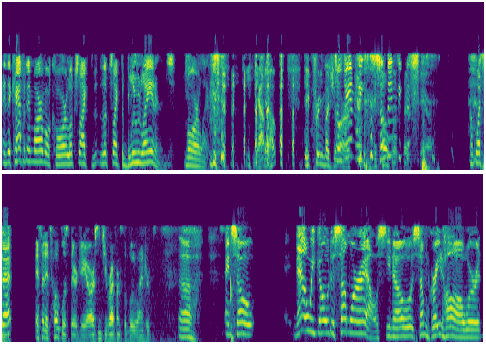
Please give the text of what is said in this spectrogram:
and the Captain Marvel Corps looks like looks like the Blue Lanterns, more or less. Yep. Yep. They pretty much So are. then we, It's so then hopeless we, there, JR. what's that? I said it's hopeless there, JR, since you referenced the Blue Lanterns. Uh, and so now we go to somewhere else, you know, some great hall where it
